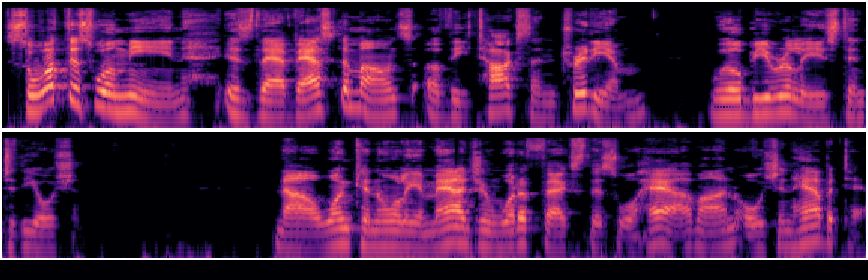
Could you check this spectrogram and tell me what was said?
So what this will mean is that vast amounts of the toxin tritium will be released into the ocean. Now, one can only imagine what effects this will have on ocean habitat.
